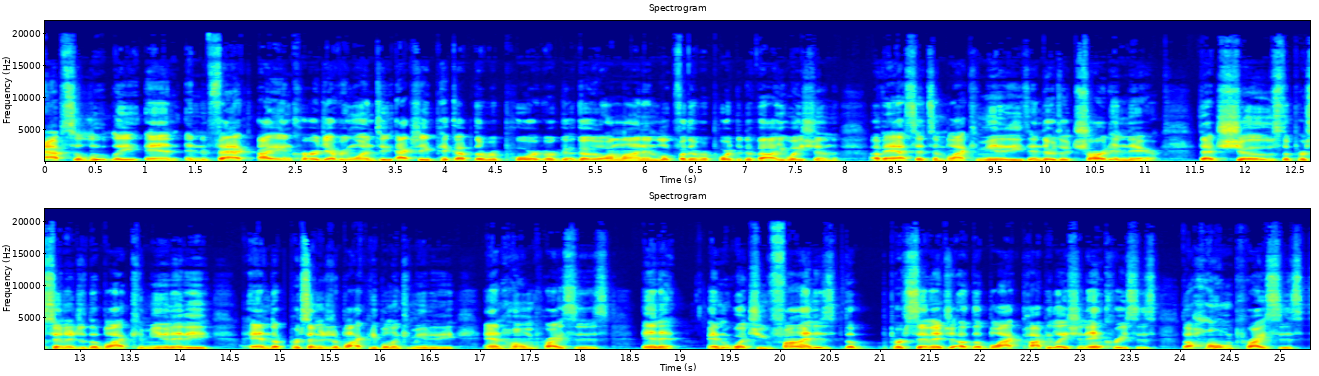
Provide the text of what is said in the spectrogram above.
Absolutely. And, and in fact, I encourage everyone to actually pick up the report or go online and look for the report, the devaluation of assets in black communities. And there's a chart in there that shows the percentage of the black community and the percentage of black people in the community and home prices in it. And what you find is the percentage of the black population increases, the home prices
